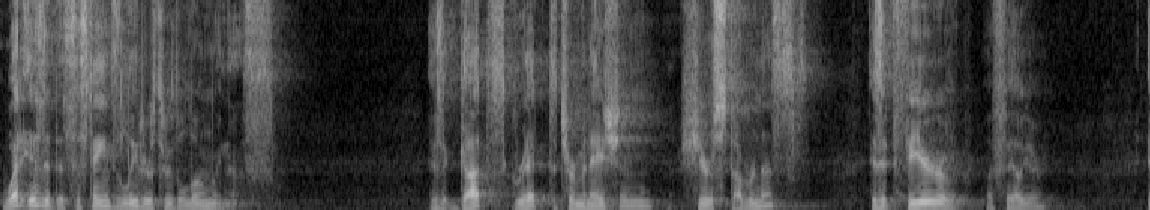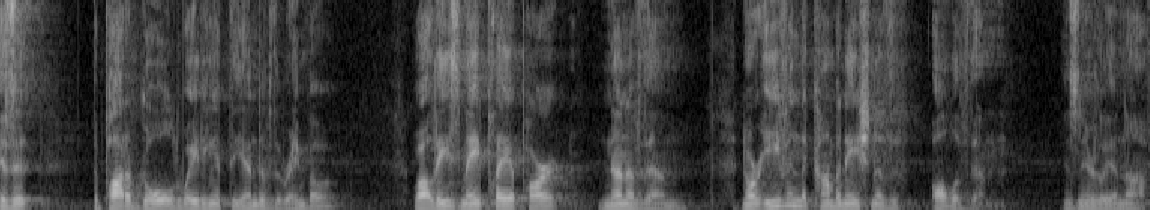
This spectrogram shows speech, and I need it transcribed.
what is it that sustains the leader through the loneliness? Is it guts, grit, determination, sheer stubbornness? Is it fear of, of failure? Is it the pot of gold waiting at the end of the rainbow? While these may play a part, none of them nor even the combination of all of them is nearly enough.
